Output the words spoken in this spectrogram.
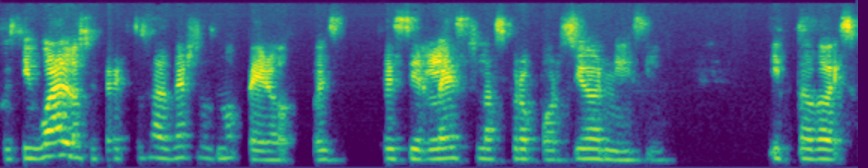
pues igual los efectos adversos, ¿no? Pero pues decirles las proporciones y, todo eso.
